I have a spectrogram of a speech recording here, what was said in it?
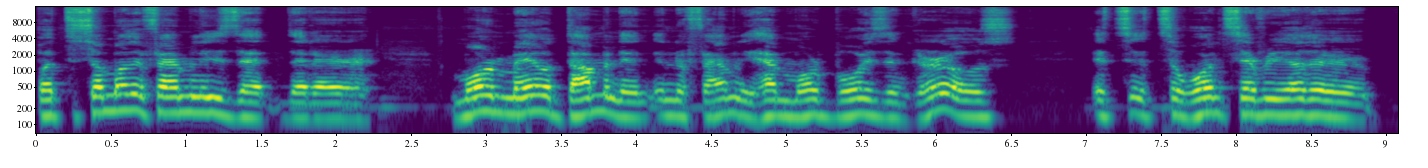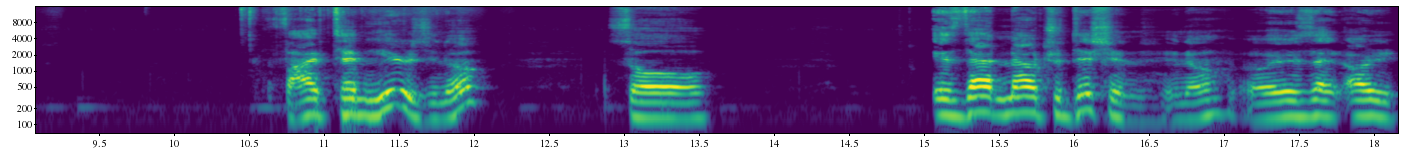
But to some other families that that are more male dominant in the family, have more boys than girls, it's it's a once every other five ten years, you know. So is that now tradition, you know, or is that are you,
